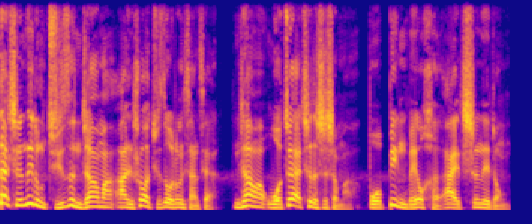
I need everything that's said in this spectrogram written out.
但是那种橘子你知道吗？啊，你说到橘子，我终于想起来，你知道吗？我最爱吃的是什么？我并没有很爱吃那种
